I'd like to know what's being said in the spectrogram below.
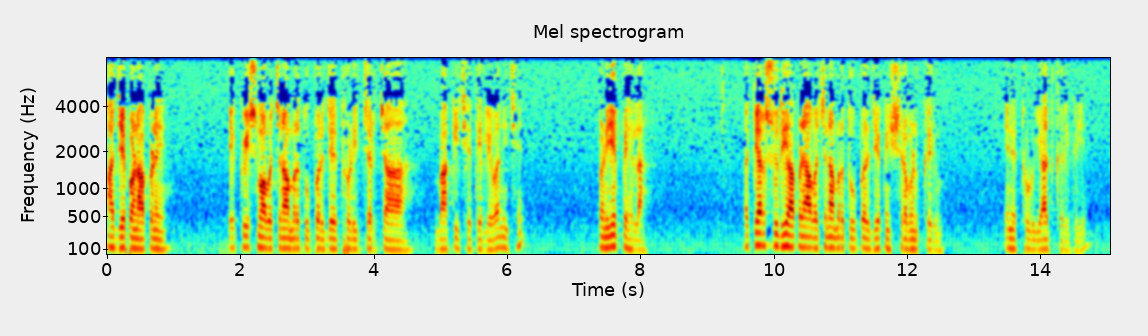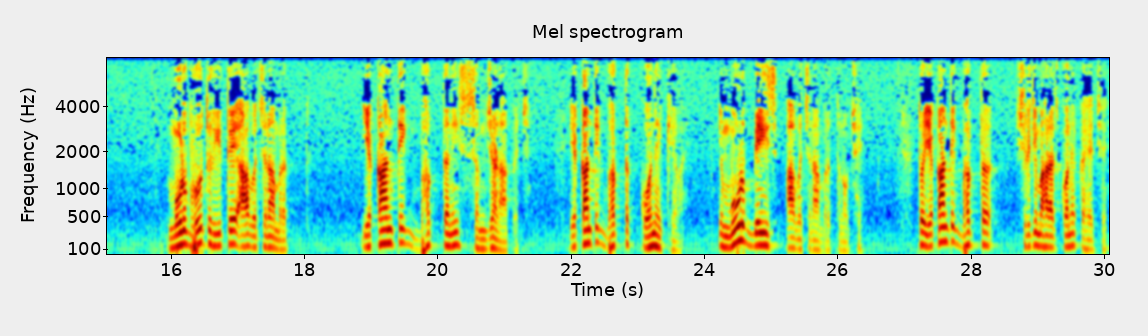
આજે પણ આપણે એકવીસમા વચનામૃત ઉપર જે થોડી ચર્ચા બાકી છે તે લેવાની છે. પણ એ પહેલા અત્યાર સુધી આપણે આ વચનામૃત ઉપર જે કંઈ શ્રવણ કર્યું, એને થોડું યાદ કરી લઈએ. મૂળભૂત રીતે આ વચનામૃત એકાંતિક ભક્તની સમજણ આપે છે. એકાંતિક ભક્ત કોને કહેવાય? એ મૂળ બેઝ આ વચનામૃતનો છે. તો એકાંતિક ભક્ત શ્રીજી મહારાજ કોને કહે છે?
